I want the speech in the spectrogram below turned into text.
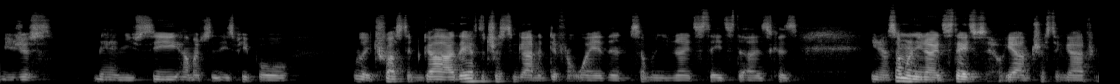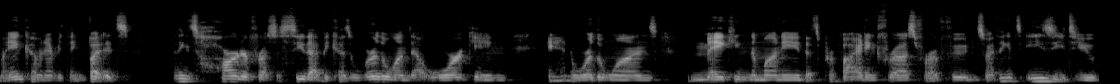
you just man, you see how much these people really trust in God. They have to trust in God in a different way than someone in the United States does, because you know someone in the United States will say, "Oh yeah, I'm trusting God for my income and everything," but it's I think it's harder for us to see that because we're the ones out working and we're the ones making the money that's providing for us for our food. And so I think it's easy to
